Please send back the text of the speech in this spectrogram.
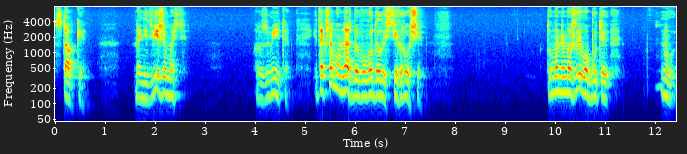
ставки на недвіжимость. Розумієте? І так само в нас би виводились ці гроші. Тому неможливо бути ну,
